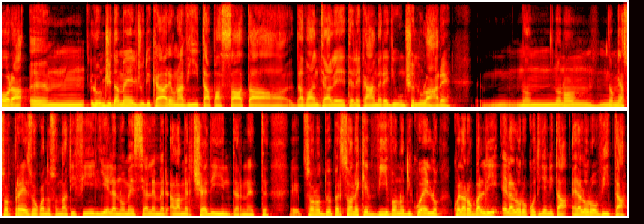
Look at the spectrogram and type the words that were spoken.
Ora, ehm, lungi da me il giudicare una vita passata davanti alle telecamere di un cellulare. Non, non, non, non, mi ha sorpreso quando sono nati i figli e li hanno messi mer- alla mercé di internet. Eh, sono due persone che vivono di quello, quella roba lì è la loro quotidianità, è la loro vita.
